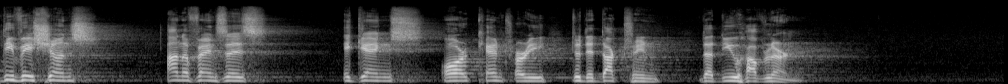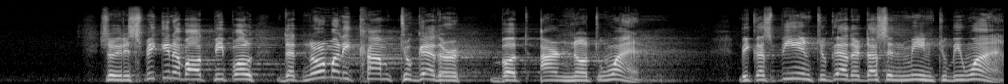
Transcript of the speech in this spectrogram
divisions and offenses against or contrary to the doctrine that you have learned. So it is speaking about people that normally come together but are not one. Because being together doesn't mean to be one.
